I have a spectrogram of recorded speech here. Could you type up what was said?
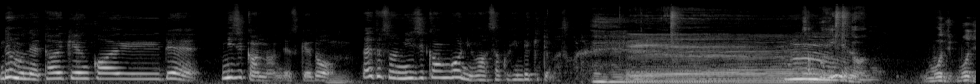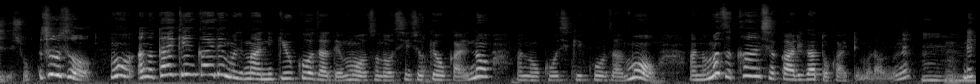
でもね体験会で2時間なんですけど、大体その2時間後には作品できてますからね。へうん。作品の文字文字でしょ？そうそう。もうあの体験会でも、まあ、2級講座でもその新書協会のあの公式講座もあのまず感謝かありがとう書いてもらうのね。うん。で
